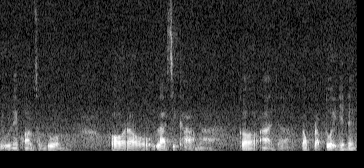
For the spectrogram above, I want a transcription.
อยู่ในความสำรวม พอเราลาสิกขามา ก็อาจจะต้องปรับตัวอีกนิดหนึ่ง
